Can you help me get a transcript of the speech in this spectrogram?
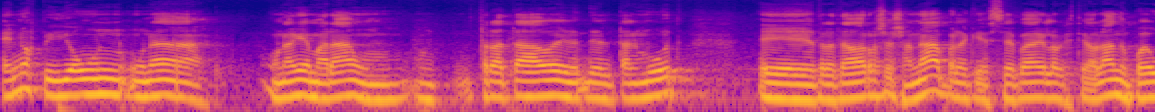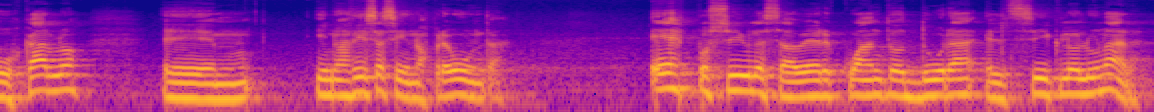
él nos pidió un, una, una Gemara, un, un, tratado del, del Talmud, eh, tratado de Rosh Hashanah, para el que sepa de lo que estoy hablando, puede buscarlo. Eh, y nos dice así, nos pregunta, ¿es posible saber cuánto dura el ciclo lunar?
